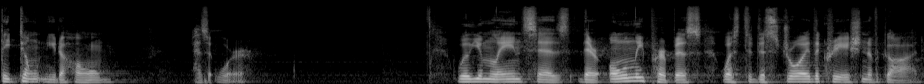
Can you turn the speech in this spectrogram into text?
They don't need a home, as it were. William Lane says their only purpose was to destroy the creation of God,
